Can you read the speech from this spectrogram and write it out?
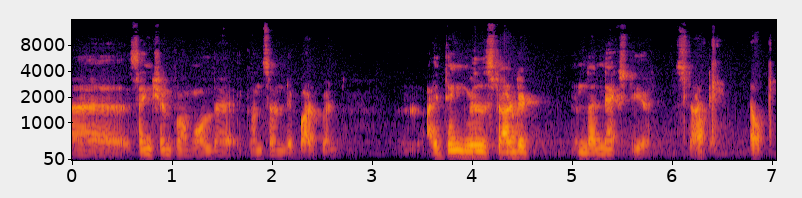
uh, sanction from all the concerned department, I think we'll start it in the next year. Starting. Okay. Okay.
